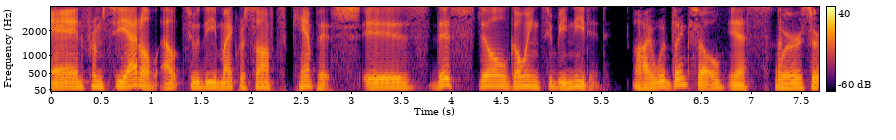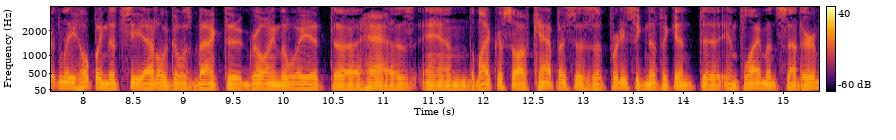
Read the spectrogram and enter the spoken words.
and from Seattle out to the Microsoft's campus. Is this still going to be needed? I would think so. Yes. We're certainly hoping that Seattle goes back to growing the way it uh, has. And the Microsoft campus is a pretty significant uh, employment center.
